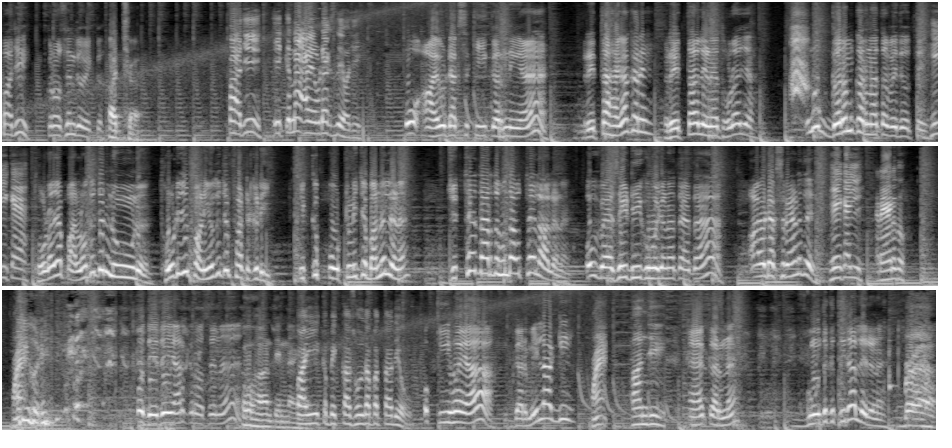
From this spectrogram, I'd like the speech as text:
ਭਾਜੀ ਕ੍ਰੋਸਿੰਗ ਦਿਓ ਇੱਕ। ਅੱਛਾ। ਭਾਜੀ ਇੱਕ ਨਾ ਆਇਓਡੈਕਸ ਦਿਓ ਜੀ। ਉਹ ਆਇਓਡੈਕਸ ਕੀ ਕਰਨੀ ਐ? ਰੇਤਾ ਹੈਗਾ ਘਰੇ? ਰੇਤਾ ਲੈਣਾ ਥੋੜਾ ਜਿਹਾ। ਉਹਨੂੰ ਗਰਮ ਕਰਨਾ ਤਵੇ ਦੇ ਉੱਤੇ। ਠੀਕ ਹੈ ਥੋੜਾ ਜਿਹਾ ਪਾ ਲਓ ਉਹਦੇ ਚ ਨੂਣ ਥੋੜੀ ਜਿਹੀ ਪਾਣੀ ਉਹਦੇ ਚ ਫਟਕੜੀ। ਇੱਕ ਪੋਟਲੀ ਚ ਬੰਨ ਲੈਣਾ। ਜਿੱਥੇ ਦਰਦ ਹੁੰਦਾ ਉੱਥੇ ਲਾ ਲੈਣਾ। ਉਹ ਵੈਸੇ ਹੀ ਠੀਕ ਹੋ ਜਾਣਾ ਤੈ ਤਾਂ। ਆਇਓਡੈਕਸ ਰਹਿਣ ਦੇ। ਠੀਕ ਹੈ ਜੀ ਰਹਿਣ ਦਿਓ। ਉਹ ਦੇ ਦੇ ਯਾਰ ਕਰੋਸਿਨ। ਉਹ ਹਾਂ ਦਿਨ ਹੈ। ਭਾਜੀ ਇੱਕ ਪਿੱਕਾ ਸੂਲ ਦਾ ਪੱਤਾ ਦਿਓ। ਉਹ ਕੀ ਹੋਇਆ? ਗਰਮੀ ਲੱਗ ਗਈ। ਹਾਂਜੀ। ਐ ਕਰਨਾ ਗੂੰਦ ਕਤੀਰਾ ਲੈ ਲੈਣਾ।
